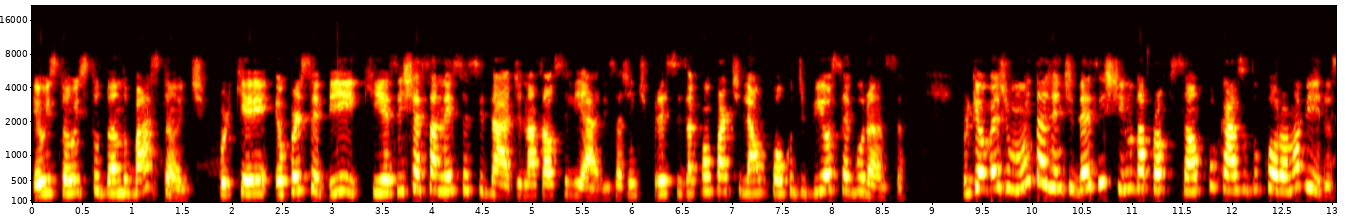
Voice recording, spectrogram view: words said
Eu estou estudando bastante, porque eu percebi que existe essa necessidade nas auxiliares. A gente precisa compartilhar um pouco de biossegurança porque eu vejo muita gente desistindo da profissão por causa do coronavírus.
